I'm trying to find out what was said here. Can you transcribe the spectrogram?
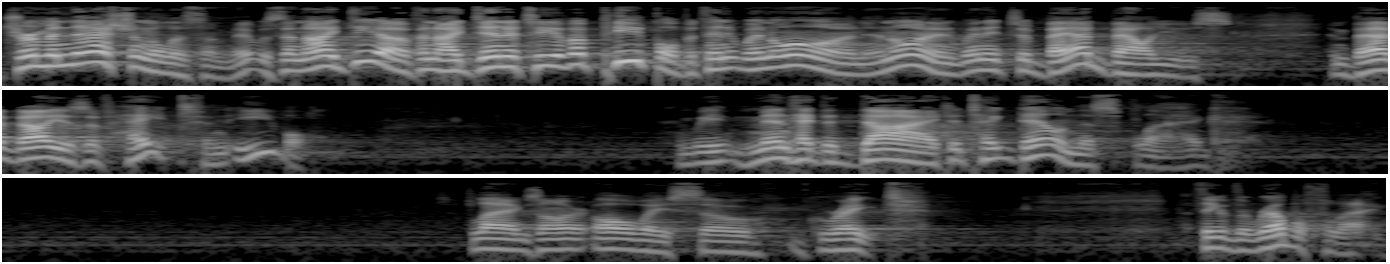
German nationalism. It was an idea of an identity of a people, but then it went on and on and went into bad values and bad values of hate and evil. And we men had to die to take down this flag. Flags aren't always so great. Think of the rebel flag.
